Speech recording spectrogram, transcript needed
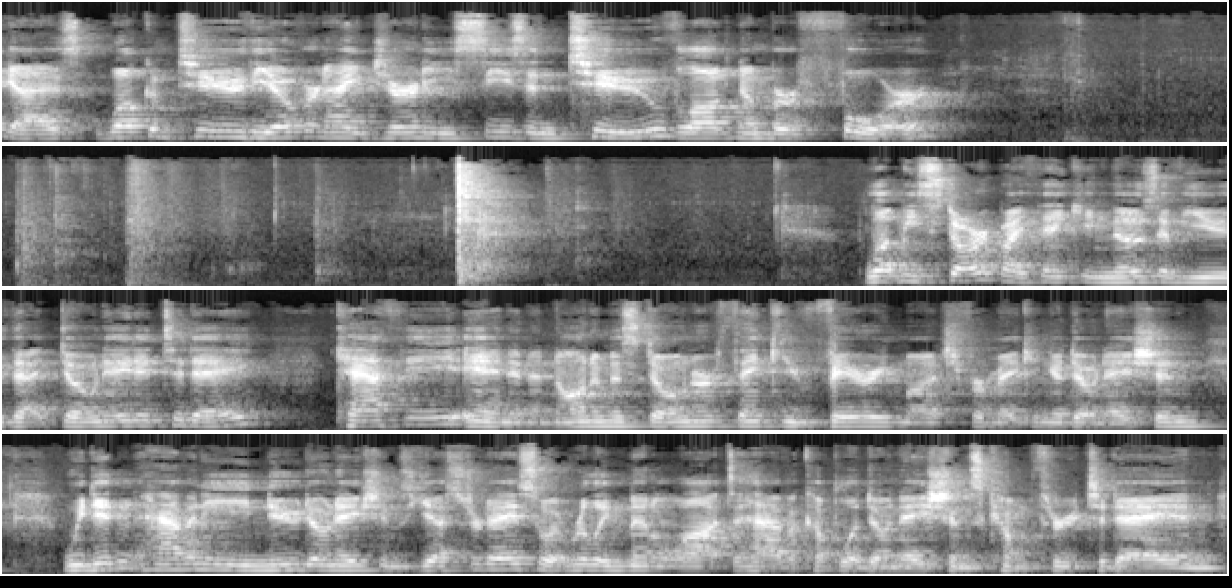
guys, welcome to the Overnight Journey Season 2, vlog number 4. Let me start by thanking those of you that donated today. Kathy and an anonymous donor, thank you very much for making a donation. We didn't have any new donations yesterday, so it really meant a lot to have a couple of donations come through today and,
